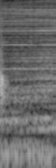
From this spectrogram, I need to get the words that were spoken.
you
